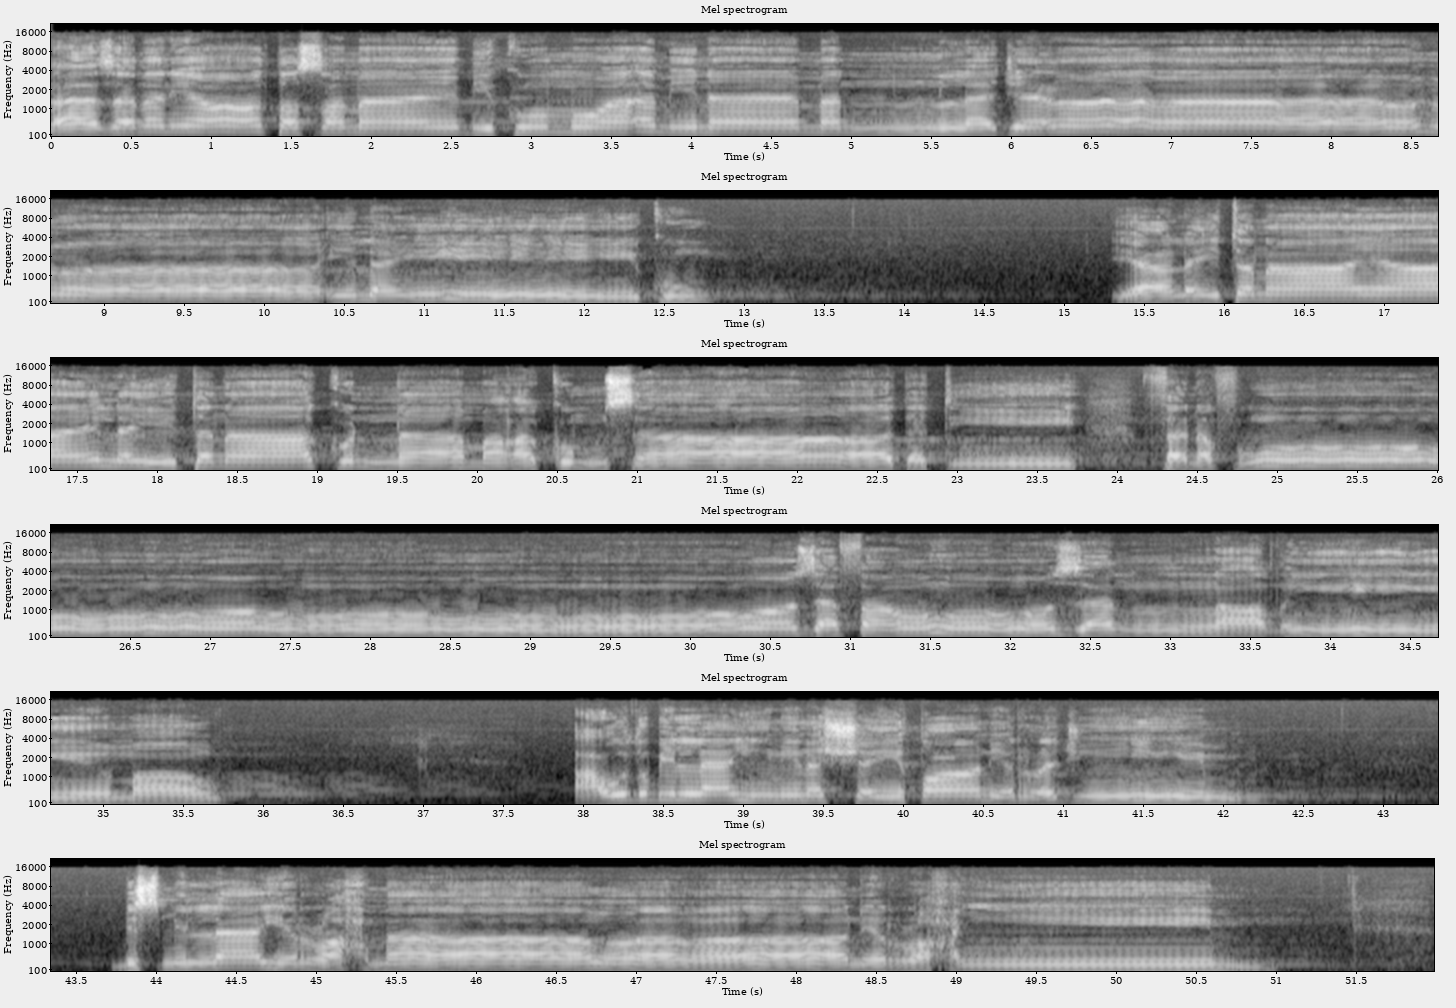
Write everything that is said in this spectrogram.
فاز من اعتصم بكم وامنا من لجأ إليكم. يا ليتنا يا ليتنا كنا معكم سادتي. فنفوز فوزا عظيما. أعوذ بالله من الشيطان الرجيم. بسم الله الرحمن الرحيم.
